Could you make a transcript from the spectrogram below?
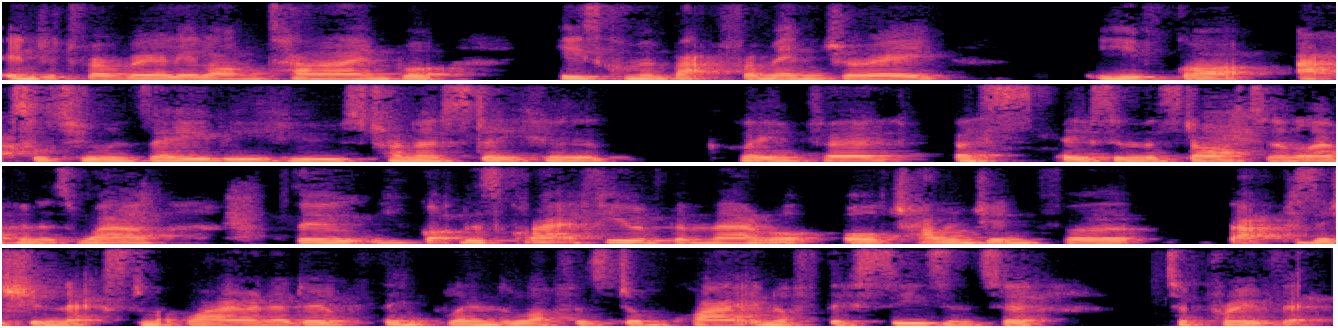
injured for a really long time, but he's coming back from injury. You've got Axel Tuanzebe, who's trying to stake a claim for a space in the starting 11 as well. So you've got, there's quite a few of them there all, all challenging for that position next to Maguire. And I don't think Lindelof has done quite enough this season to, to prove that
